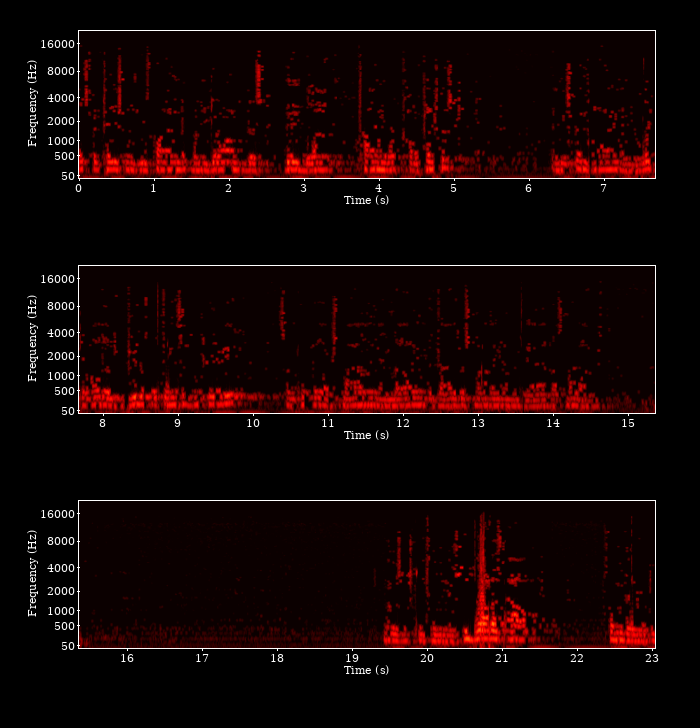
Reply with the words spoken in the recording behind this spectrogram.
expectations you find when you go on this big black time work called Pinterest. And you spend time and you look at all those beautiful things that you create. Some people are smiling and nodding, the guys are smiling and yeah, that's my life. Moses continues. He brought us out from there to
